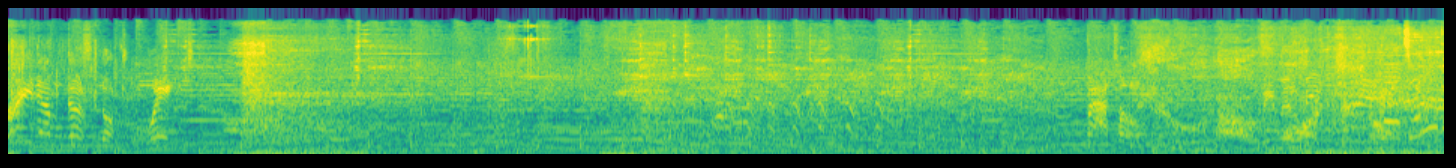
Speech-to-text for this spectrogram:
Freedom does not wait! Battle! We will be free!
